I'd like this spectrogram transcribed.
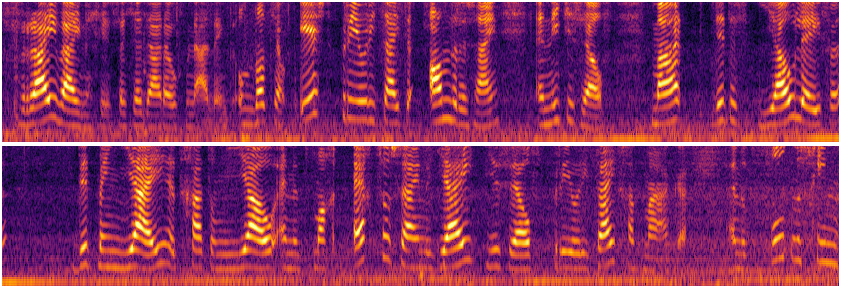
vrij weinig is dat jij daarover nadenkt. Omdat jouw eerste prioriteiten anderen zijn en niet jezelf. Maar dit is jouw leven dit ben jij. Het gaat om jou. En het mag echt zo zijn dat jij jezelf prioriteit gaat maken. En dat voelt misschien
